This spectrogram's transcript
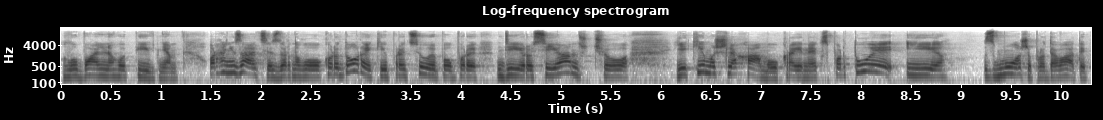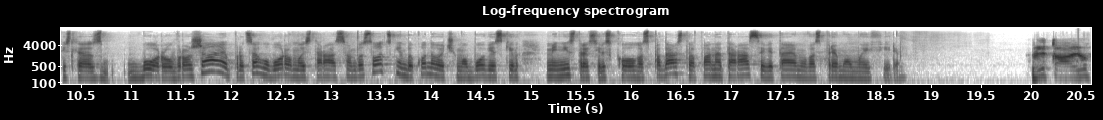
глобального півдня. Організація зернового коридору, який працює попри дії росіян, що якими шляхами Україна експортує і зможе продавати після збору врожаю. Про це говоримо із Тарасом Висоцьким, виконувачем обов'язків міністра сільського господарства. Пане Тарасе, вітаємо вас в прямому ефірі. Вітаю.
